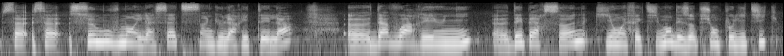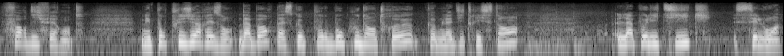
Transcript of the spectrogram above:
ce mouvement, il a cette singularité-là. Euh, d'avoir réuni euh, des personnes qui ont effectivement des options politiques fort différentes. Mais pour plusieurs raisons. D'abord parce que pour beaucoup d'entre eux, comme l'a dit Tristan, la politique, c'est loin.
